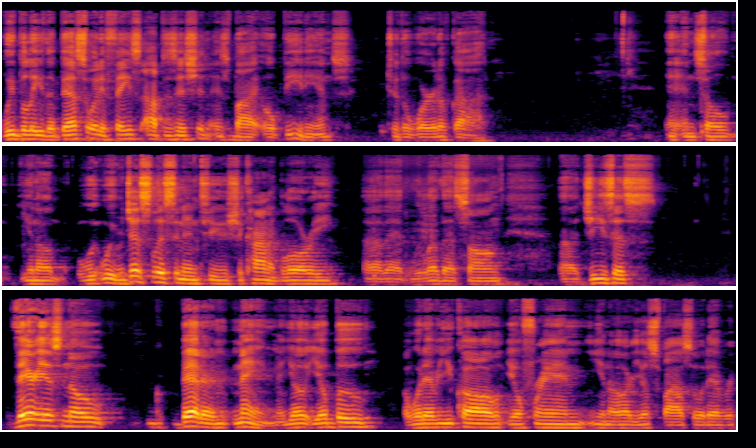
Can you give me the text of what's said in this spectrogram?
We believe the best way to face opposition is by obedience to the Word of God. And, so, you know, we, we were just listening to Shekinah Glory. Uh, that we love that song. Uh, Jesus there is no better name. Your your boo or whatever you call your friend, you know, or your spouse or whatever.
